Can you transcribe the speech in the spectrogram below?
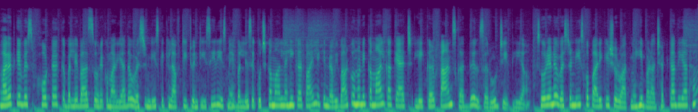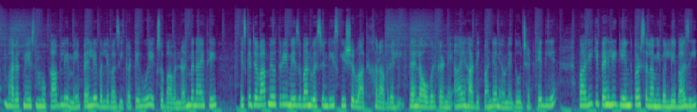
भारत के विस्फोटक बल्लेबाज सूर्य कुमार यादव वेस्टइंडीज के खिलाफ टी ट्वेंटी सीरीज़ में बल्ले से कुछ कमाल नहीं कर पाए, लेकिन रविवार को उन्होंने कमाल का कैच लेकर फैंस का दिल ज़रूर जीत लिया। सूर्य ने वेस्टइंडीज को पारी की शुरुआत में ही बड़ा झटका दिया था। भारत ने इस मुकाबले में पहले बल्लेबाजी करते हुए एक सौ बावन रन बनाए थे। इसके जवाब में उतरी मेजबान वेस्टइंडीज की शुरुआत खराब रही। पहला ओवर करने आए हार्दिक पांड्या ने उन्हें दो झटके दिए। पारी की पहली गेंद पर सलामी बल्लेबाजी,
